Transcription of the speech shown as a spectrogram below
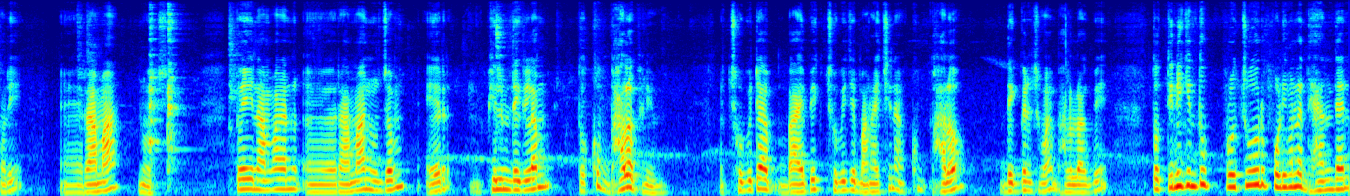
সরি রামানুজ। তো এই রামান রামানুজম এর ফিল্ম দেখলাম, তো খুব ভালো ফিল্ম ছবিটা বায়োপিক ছবি যে বানাইছে না, খুব ভালো। দেখবেন সময়, ভালো লাগবে। তো তিনি কিন্তু প্রচুর পরিমাণে ধ্যান দেন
